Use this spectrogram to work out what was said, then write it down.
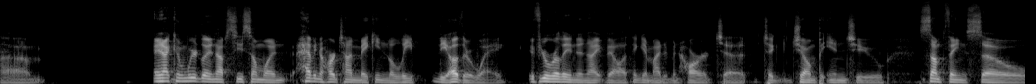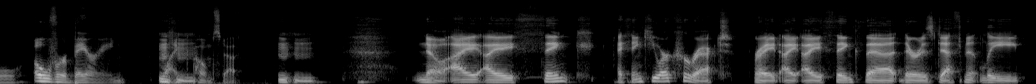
Um, and I can weirdly enough see someone having a hard time making the leap the other way. If you're really into Night Vale, I think it might have been hard to to jump into something so overbearing like mm-hmm. Homestuck. Mm-hmm. No, I I think I think you are correct. Right. I I think that there is definitely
